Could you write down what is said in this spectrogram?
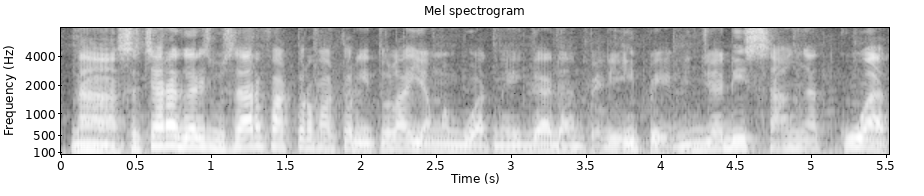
Nah, secara garis besar faktor-faktor itulah yang membuat Mega dan PDIP menjadi sangat kuat.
